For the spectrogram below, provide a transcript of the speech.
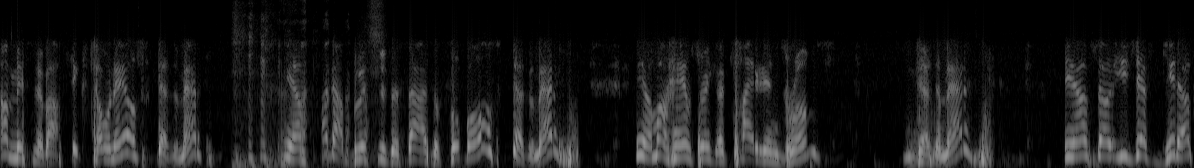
I'm missing about six toenails. Doesn't matter. you know, I got blisters the size of footballs. Doesn't matter. You know, my hamstrings are tighter than drums. Doesn't matter. You know, so you just get up,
